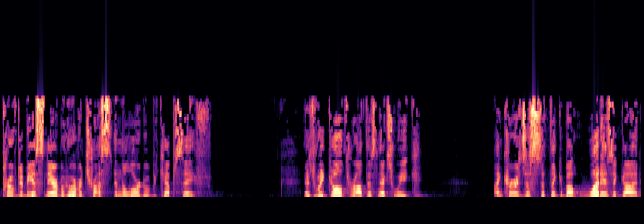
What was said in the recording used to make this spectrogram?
prove to be a snare, but whoever trusts in the Lord will be kept safe. As we go throughout this next week, I encourage us to think about what is it, God,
